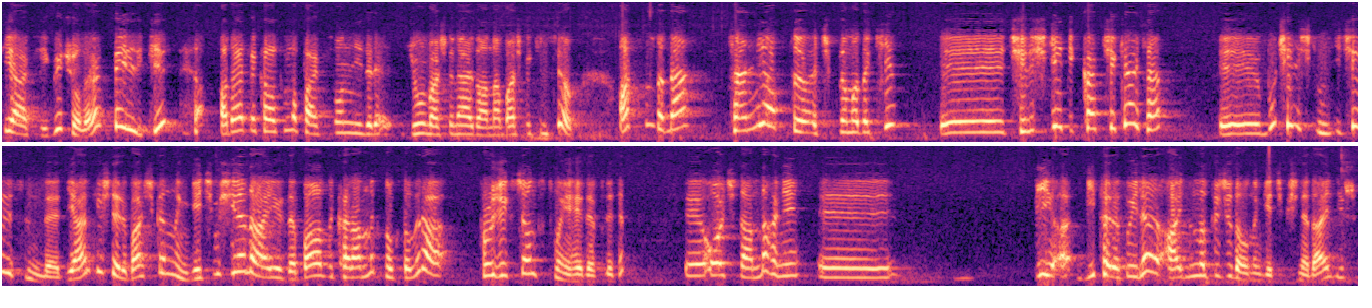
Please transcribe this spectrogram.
siyasi güç olarak belli ki Adalet ve Kalkınma Partisi onun lideri Cumhurbaşkanı Erdoğan'dan başka kimse yok. Aslında ben kendi yaptığı açıklamadaki e, çelişkiye dikkat çekerken e, bu çelişkinin içerisinde Diyanet İşleri Başkanı'nın geçmişine dair de bazı karanlık noktaları a- projeksiyon tutmayı hedefledim. E, o açıdan da hani e, bir, bir tarafıyla aydınlatıcı da onun geçmişine dair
